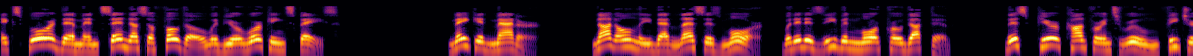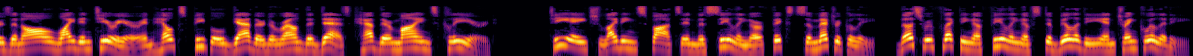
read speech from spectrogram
Explore them and send us a photo with your working space. Make it matter. Not only that less is more, but it is even more productive. This pure conference room features an all-white interior and helps people gathered around the desk have their minds cleared. TH lighting spots in the ceiling are fixed symmetrically, thus reflecting a feeling of stability and tranquility.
